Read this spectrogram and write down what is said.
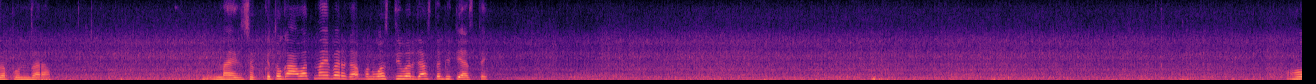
जपून जरा. नाही शक्यतो गावात नाही बरं का पण वस्तीवर जास्त भीती असते. हो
